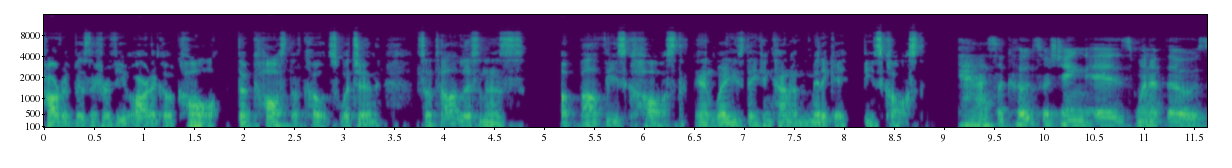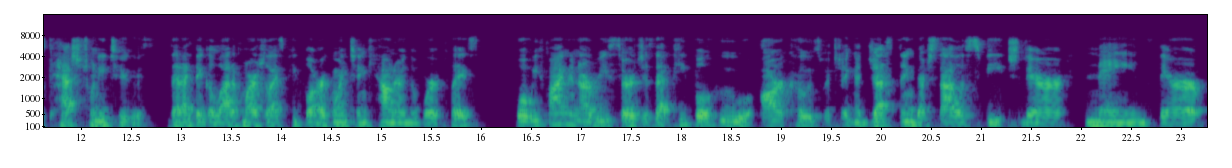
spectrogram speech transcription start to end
Harvard Business Review article called The Cost of Code Switching. So tell our listeners about these costs and ways they can kind of mitigate these costs. Yeah, so code switching is one of those catch 22s that I think a lot of marginalized people are going to encounter in the workplace. What we find in our research is that people who are code switching, adjusting their style of speech, their names, their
